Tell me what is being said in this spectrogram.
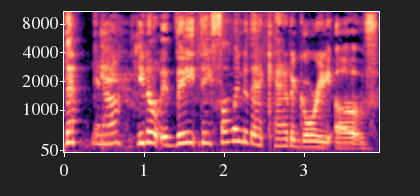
That you know, You know, they they fall into that category of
